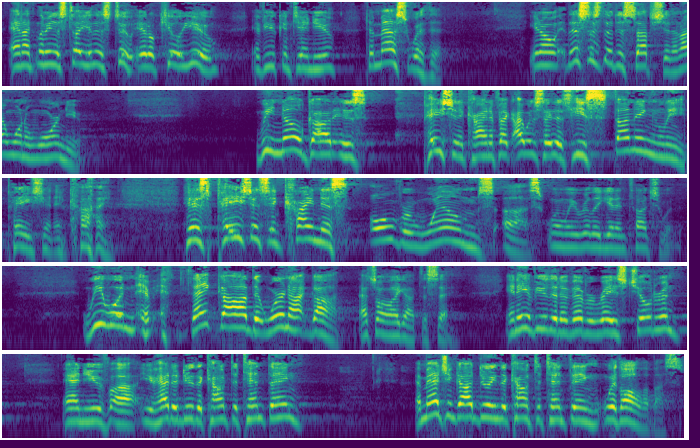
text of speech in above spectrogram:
And I, let me just tell you this too. It'll kill you if you continue to mess with it. You know, this is the deception and I want to warn you. We know God is patient and kind. In fact, I would say this, he's stunningly patient and kind. His patience and kindness overwhelms us when we really get in touch with it. We wouldn't, thank God that we're not God. That's all I got to say. Any of you that have ever raised children and you've, uh, you had to do the count to 10 thing, imagine God doing the count to 10 thing with all of us.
